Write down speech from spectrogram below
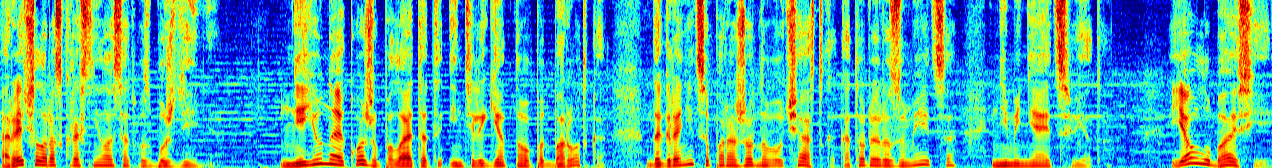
Рэчел раскраснелась от возбуждения. Не юная кожа пылает от интеллигентного подбородка до границы пораженного участка, который, разумеется, не меняет цвета. Я улыбаюсь ей.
